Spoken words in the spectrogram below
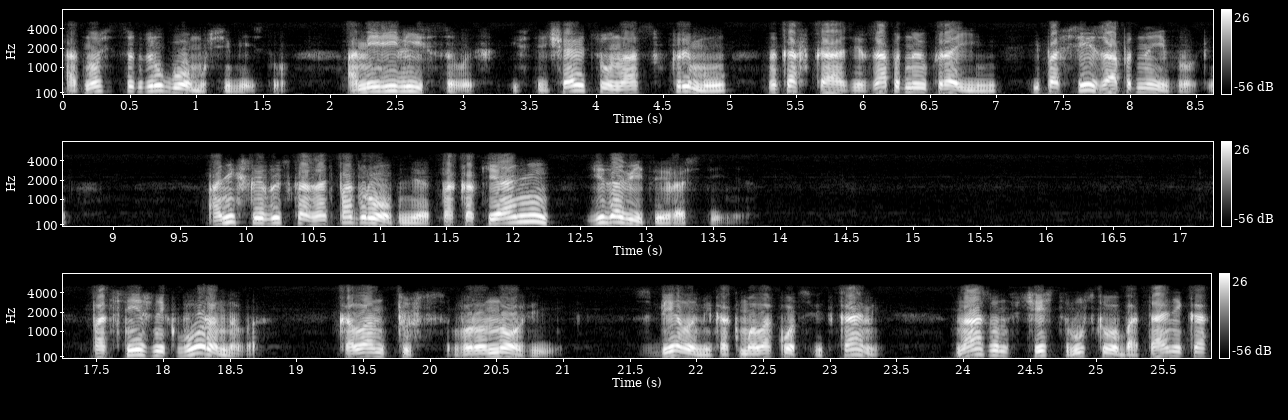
относятся к другому семейству, амирилистовых, и встречаются у нас в Крыму, на Кавказе, Западной Украине и по всей Западной Европе. О них следует сказать подробнее, так как и они ядовитые растения. Подснежник Воронова, Калантус вороновии, с белыми, как молоко, цветками, назван в честь русского ботаника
